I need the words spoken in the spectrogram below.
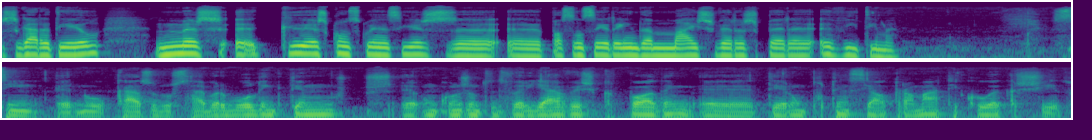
chegar até ele, mas eh, que as consequências eh, possam ser ainda mais severas para a vítima. Sim, no caso do cyberbullying temos um conjunto de variáveis que podem ter um potencial traumático acrescido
